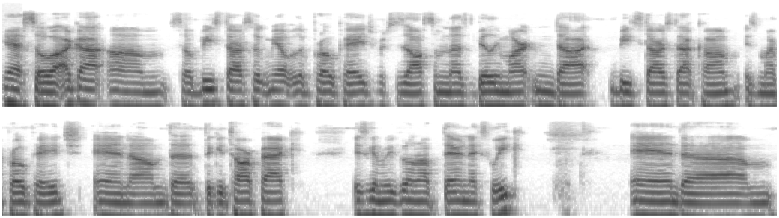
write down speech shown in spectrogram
Yeah, so I got um so BeatStars hooked me up with a pro page, which is awesome. That's billymartin.beatstars.com is my pro page, and um the the guitar pack is gonna be going up there next week. And um,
